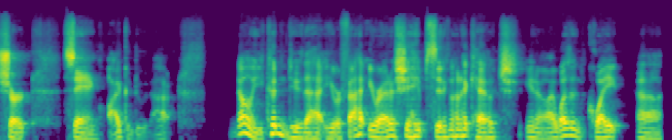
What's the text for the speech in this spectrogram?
shirt saying, I could do that. No, you couldn't do that. You were fat, you were out of shape, sitting on a couch. You know, I wasn't quite uh,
